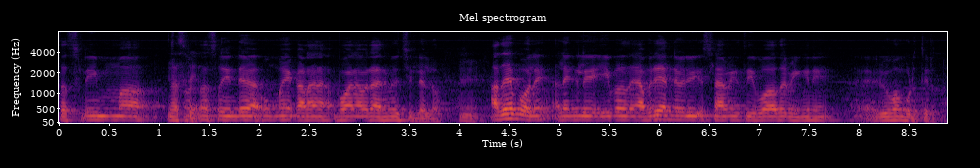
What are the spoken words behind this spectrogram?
തസ്ലീമ നസ്രീൻ. നസ്രീന്റെ ഉമ്മയെ കാണാൻ പോകാൻ അവർ അനുവദിച്ചില്ലല്ലോ. അതേപോലെ അല്ലെങ്കിൽ ഈ പറഞ്ഞ അവർ തന്നെ ഒരു ഇസ്ലാമിക തീവ്രവാദ ഇങ്ങനെ രൂപം കൊടുത്തിരുന്നു.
